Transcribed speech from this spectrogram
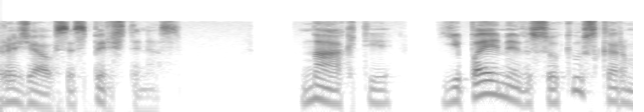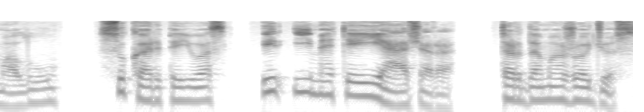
gražiausias pirštinės. Naktį Ji paėmė visokių skarmalų, sukarpė juos ir įmetė į ežerą, tardama žodžius.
